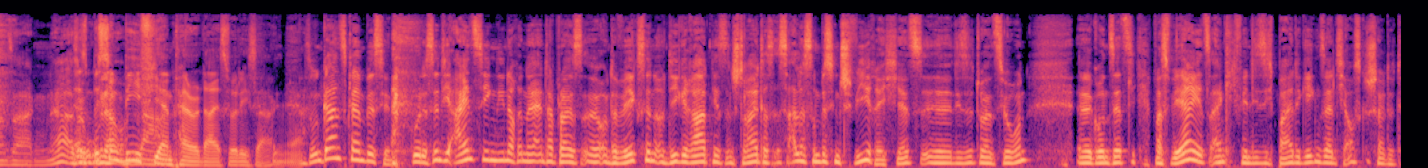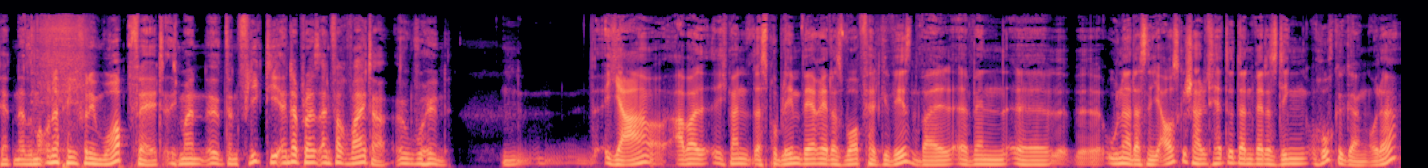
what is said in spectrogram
man sagen. Ne? Also, also ein bisschen Beef hier in Paradise, würde ich sagen. Ja. So ein ganz klein bisschen. Gut, es sind die einzigen, die noch in der Enterprise äh, unterwegs sind und die geraten jetzt in Streit. Das ist alles so ein bisschen schwierig jetzt, äh, die Situation äh, grundsätzlich. Was wäre jetzt eigentlich, wenn die sich beide gegenseitig ausgeschaltet hätten? Also mal unabhängig von dem Warpfeld. Ich meine, äh, dann fliegt die Enterprise einfach weiter irgendwo hin. Ja, aber ich meine, das Problem wäre ja das Warpfeld gewesen, weil äh, wenn äh, Una das nicht ausgeschaltet hätte, dann wäre das Ding hochgegangen, oder?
